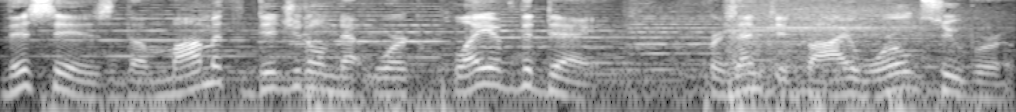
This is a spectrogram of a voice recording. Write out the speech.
This is the Monmouth Digital Network Play of the Day, presented by World Subaru.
